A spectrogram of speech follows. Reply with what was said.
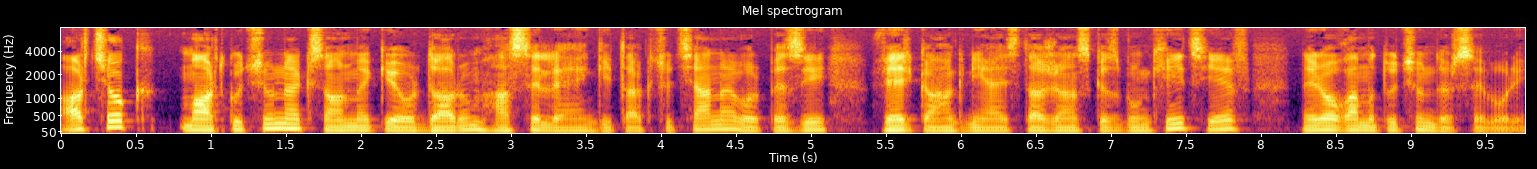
Արդյոք մարդկությունը 21-րդ դարում հասել է այն գիտակցությանը, որ เป զի վեր կանգնի այս դաժան սկզբունքից եւ ներողամտություն դրսեւորի,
